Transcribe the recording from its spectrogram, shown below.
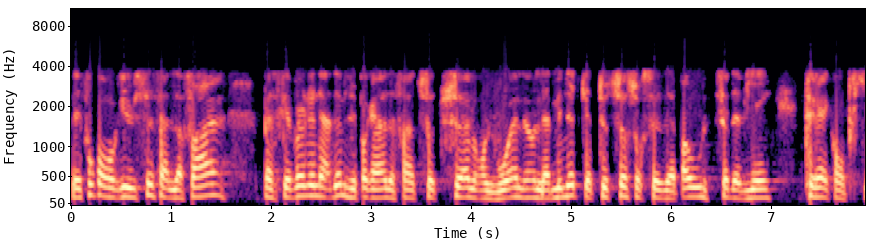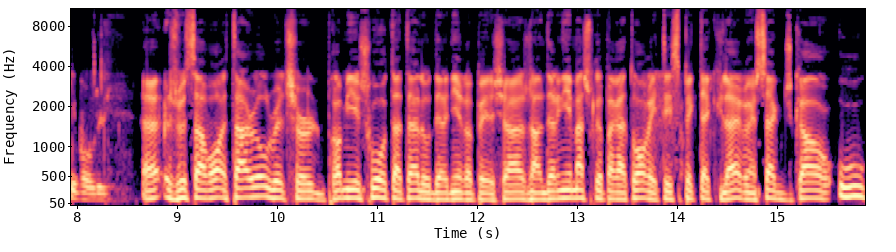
mais il faut qu'on réussisse à le faire parce que Vernon Adams n'est pas capable de faire tout ça tout seul, on le voit. Là. La minute qu'il a tout ça sur ses épaules, ça devient très compliqué pour lui. Euh, je veux savoir, Tyrell Richard, premier choix au total au dernier repêchage, dans le dernier match préparatoire a été spectaculaire, un sac du corps où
